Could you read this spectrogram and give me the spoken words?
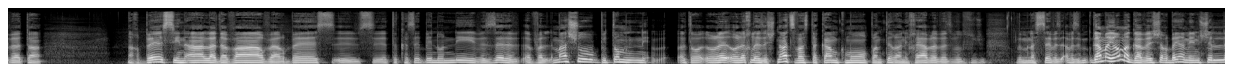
ואתה... הרבה שנאה לדבר, והרבה, ס- ס- אתה כזה בינוני וזה, אבל משהו פתאום, אתה הולך- לאיזה שנץ, ואז אתה קם כמו פנתרה, אני חייב, ומנסה, וזה, אבל זה, גם היום אגב, יש הרבה ימים של,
